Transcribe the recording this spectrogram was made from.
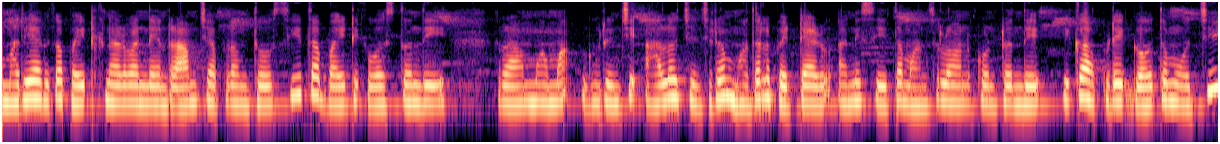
మర్యాదగా బయటకు నడవండి నేను రామ్ చెప్పడంతో సీత బయటికి వస్తుంది. రామమ్మ గురించి ఆలోచించడం మొదలు పెట్టాడు అని సీత మనసులో అనుకుంటుంది. ఇక అప్పుడే గౌతమ్ వచ్చి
